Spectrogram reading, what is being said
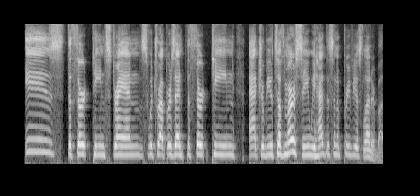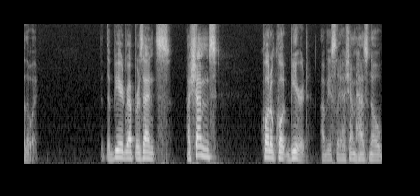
is the 13 strands which represent the 13 attributes of mercy. We had this in a previous letter, by the way. The beard represents Hashem's quote unquote beard. Obviously, Hashem has no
